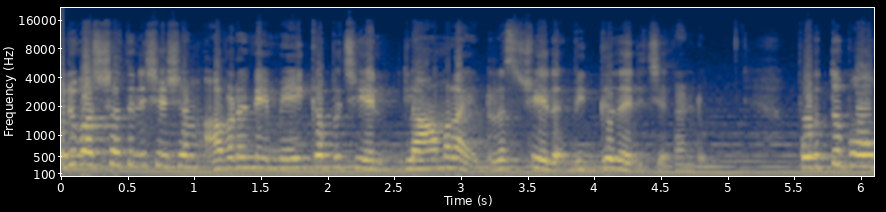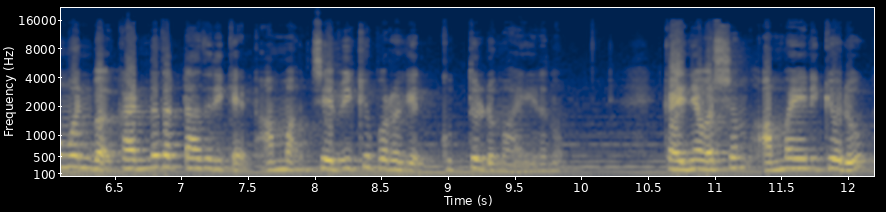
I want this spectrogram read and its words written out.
ഒരു വർഷത്തിന് ശേഷം അവർ എന്നെ മേക്കപ്പ് ചെയ്യാൻ ഗ്ലാമറായി ഡ്രസ് ചെയ്ത് വിഗ് ധരിച്ച് കണ്ടു. പുറത്തു പോകും മുൻപ് കണ്ണു തട്ടാതിരിക്കാൻ അമ്മ ചെവിക്ക് പുറകിൽ കുത്തിടുമായിരുന്നു. കഴിഞ്ഞ വർഷം അമ്മ എനിക്കൊരു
